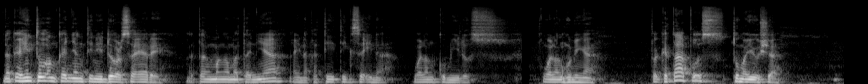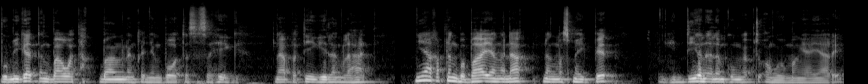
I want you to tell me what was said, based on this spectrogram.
Nakahinto ang kanyang tinidor sa ere at ang mga mata niya ay nakatitig sa ina, walang kumilos, walang huminga. Pagkatapos, tumayo siya. Bumigat ang bawat hakbang ng kanyang bota sa sahig. Napatigil ang lahat. Niyakap ng babae ang anak ng mas mahigpit. Hindi yan alam kung ang mangyayari.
